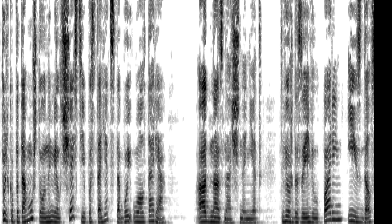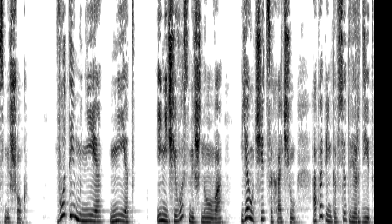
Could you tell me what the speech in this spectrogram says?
только потому, что он имел счастье постоять с тобой у алтаря. Однозначно нет, твердо заявил парень и издал смешок. Вот и мне нет. И ничего смешного. Я учиться хочу, а папенька все твердит.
